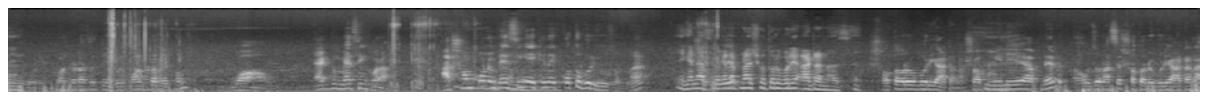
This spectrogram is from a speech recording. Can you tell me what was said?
তিন বুড়ি কণ্ঠটা আছে তিন বুড়ি। কণ্ঠটা দেখুন ওয়াও একদম ম্যাচিং করা। আর সম্পূর্ণ ম্যাচিংয়ে এখানে কত বুড়ি ওজন না এখানে এখানে আপনার সতেরো ভরি আট আনা আছে। সতেরো বুড়ি আটানা সব মিলিয়ে আপনার ওজন আছে সতেরো বুড়ি আটানা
